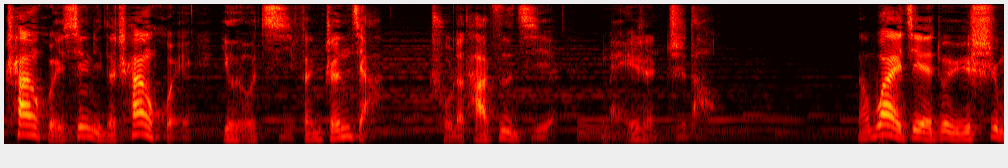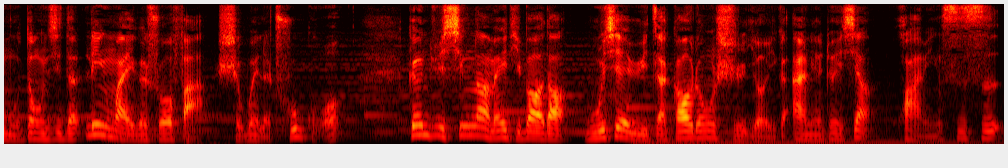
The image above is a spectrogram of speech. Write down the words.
忏悔信里的忏悔又有几分真假，除了他自己，没人知道。那外界对于弑母动机的另外一个说法是为了出国。根据新浪媒体报道，吴谢宇在高中时有一个暗恋对象，化名思思，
